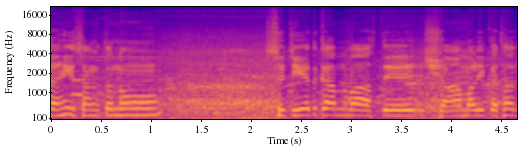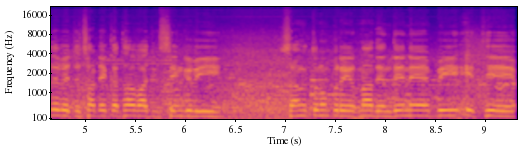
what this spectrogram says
ਤਾਂ ਅਸੀਂ ਸੰਗਤ ਨੂੰ ਸੁਚੇਤ ਕਰਨ ਵਾਸਤੇ ਸ਼ਾਮ ਵਾਲੀ ਕਥਾ ਦੇ ਵਿੱਚ ਸਾਡੇ ਕਥਾਵਾਚਕ ਸਿੰਘ ਵੀ ਸੰਗਤ ਨੂੰ ਪ੍ਰੇਰਣਾ ਦਿੰਦੇ ਨੇ ਵੀ ਇੱਥੇ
